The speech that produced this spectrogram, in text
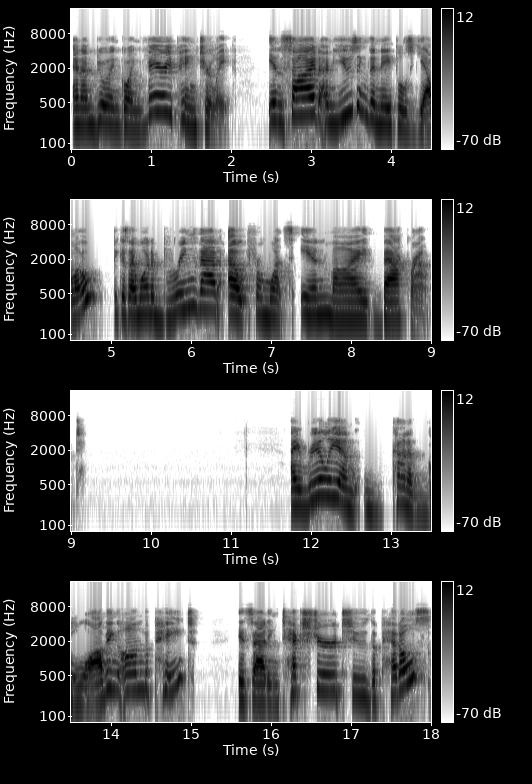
and I'm doing going very painterly. Inside, I'm using the Naples yellow because I want to bring that out from what's in my background. I really am kind of globbing on the paint. It's adding texture to the petals.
